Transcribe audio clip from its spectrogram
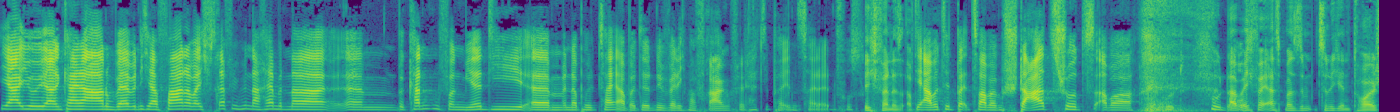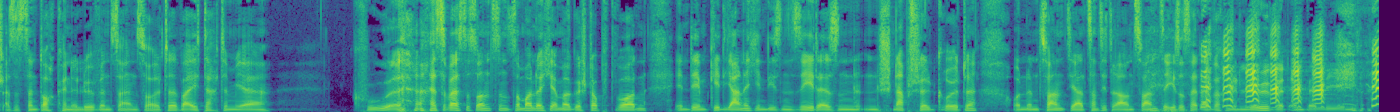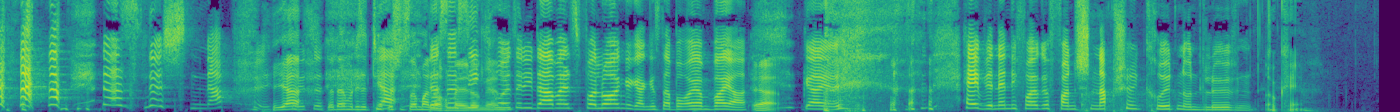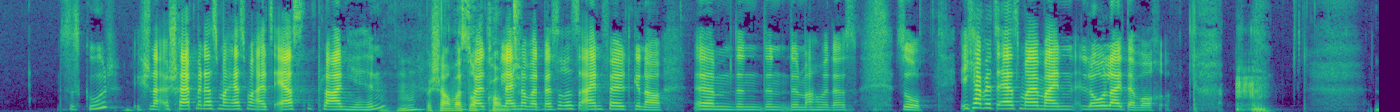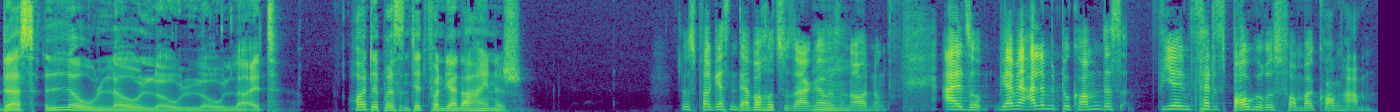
Ja, Julian, keine Ahnung, wer will nicht erfahren, aber ich treffe mich nachher mit einer ähm, Bekannten von mir, die ähm, in der Polizei arbeitet. Die werde ich mal fragen. Vielleicht hat sie ein paar Insider-Infos. Ich fand es ab Die arbeitet bei, zwar beim Staatsschutz, aber gut. Aber ich war erstmal ziemlich enttäuscht, als es dann doch keine Löwin sein sollte, weil ich dachte mir, cool. Also weißt du, sonst sind Sommerlöcher immer gestopft worden, in dem geht ja nicht in diesen See, da ist ein, ein Schnappschildkröte und im 20, Jahr 2023 ist es halt einfach ein Löwe in Berlin. Schnappschildkröte. Ja, dann haben wir diese typischen Das ist die Sommerlochmeldungen. Kröte, die damals verloren gegangen ist, da bei eurem Weiher. Ja, Geil. hey, wir nennen die Folge von Schnappschildkröten und Löwen. okay. Ist das gut? Ich schreibe mir das mal erstmal als ersten Plan hier hin. Hm, wir schauen, was noch falls mir kommt. gleich noch was Besseres einfällt, genau, ähm, dann, dann, dann machen wir das. So, ich habe jetzt erstmal mein Lowlight der Woche. Das Low, Low, Low, Low Light. Heute präsentiert von Jana Heinisch. Du hast vergessen, der Woche zu sagen, aber ist Mhm. in Ordnung. Also, wir haben ja alle mitbekommen, dass wir ein fettes Baugerüst vom Balkon haben.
